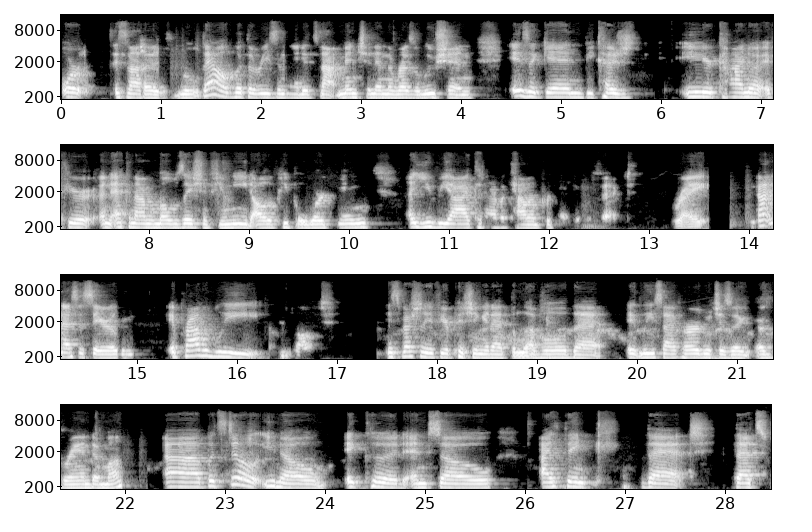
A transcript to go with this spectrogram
or it's not that it's ruled out, but the reason that it's not mentioned in the resolution is again because you're kind of if you're an economic mobilization, if you need all the people working, a UBI could have a counterproductive effect, right? Not necessarily. It probably especially if you're pitching it at the level that at least I've heard, which is a, a grand a month. Uh, but still, you know, it could. And so I think that that's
